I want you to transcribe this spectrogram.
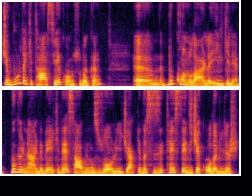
Şimdi buradaki tavsiye konusu bakın bu konularla ilgili bugünlerde belki de sabrınızı zorlayacak ya da sizi test edecek olabilir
